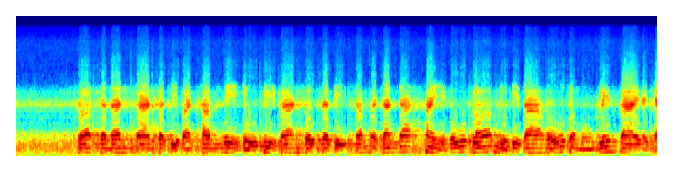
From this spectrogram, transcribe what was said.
ๆ เพราะฉะนั้นการปฏิบัติธรรมนี่อยู่ที่การฝึกสติสัมปชัญญะให้รู้พร้อมอยู่ที่ตาหูจมูกลิ้นกายและใจ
